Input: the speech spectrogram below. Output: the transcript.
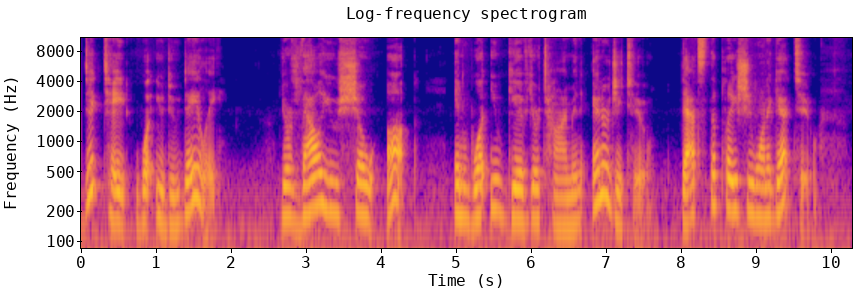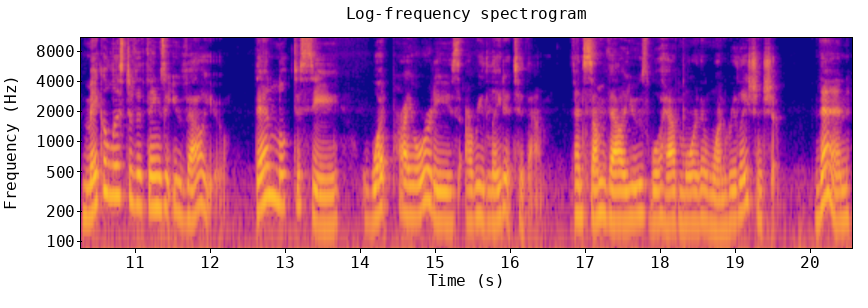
dictate what you do daily. Your values show up in what you give your time and energy to. That's the place you want to get to. Make a list of the things that you value. Then look to see what priorities are related to them. And some values will have more than one relationship. Then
